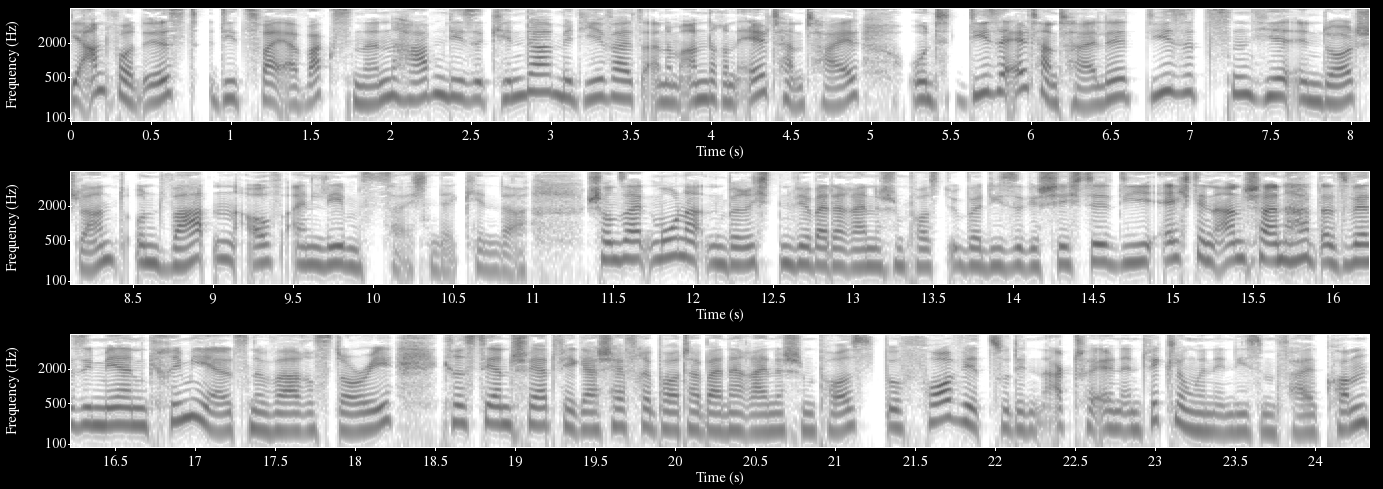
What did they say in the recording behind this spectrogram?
Die Antwort ist, die zwei Erwachsenen haben diese Kinder mit jeweils einem anderen Elternteil und diese Elternteile, die sitzen hier in Deutschland und warten auf ein Lebenszeichen der Kinder. Schon seit Monaten berichten wir bei der Rheinischen Post über diese Geschichte, die echt den Anschein hat, als wäre sie mehr ein Krimi als eine wahre Story. Christian Schwertfeger, Chefreporter bei der Rheinischen Post. Bevor wir zu den aktuellen Entwicklungen in diesem Fall kommen,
